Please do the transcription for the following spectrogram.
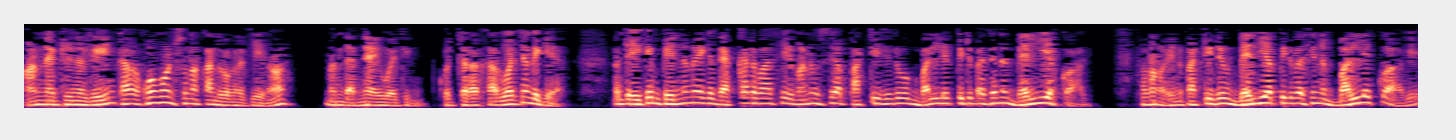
අන්නැඩ්‍රිනලින් තව හෝමෝන්ස් තුනක් අඳුරගෙන තියෙනවා. මම දන්නේ අයුව ඉතින් කොච්චරක් සරුවච්චන්ද කියලා. ඒත් ඒකෙන් පෙන්නන එක දැක්කට පස්සේ මිනිස්සයා පට්ටි සිටු බල්ලෙක් පිටිපස්සෙන් බැල්ලියක් වගේ. සමහර වෙන පට්ටි සිටු බැල්ලියක් පිටිපස්සෙන් බල්ලෙක් වගේ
